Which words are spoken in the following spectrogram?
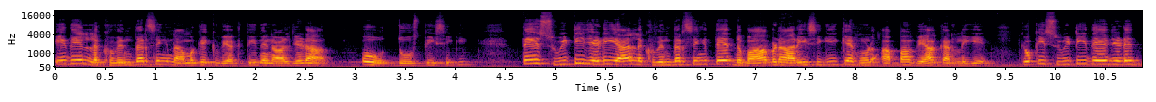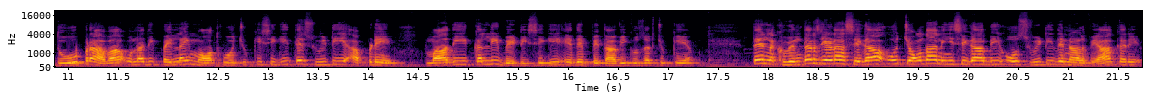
ਇਹਦੇ ਲਖਵਿੰਦਰ ਸਿੰਘ ਨਾਮਕ ਇੱਕ ਵਿਅਕਤੀ ਦੇ ਨਾਲ ਜਿਹੜਾ ਉਹ ਦੋਸਤੀ ਸੀਗੀ ਤੇ ਸਵੀਟੀ ਜਿਹੜੀ ਆ ਲਖਵਿੰਦਰ ਸਿੰਘ ਤੇ ਦਬਾਅ ਬਣਾ ਰਹੀ ਸੀਗੀ ਕਿ ਹੁਣ ਆਪਾਂ ਵਿਆਹ ਕਰ ਲਈਏ। ਕਿਉਂਕਿ ਸਵੀਟੀ ਦੇ ਜਿਹੜੇ ਦੋ ਭਰਾਵਾ, ਉਹਨਾਂ ਦੀ ਪਹਿਲਾਂ ਹੀ ਮੌਤ ਹੋ ਚੁੱਕੀ ਸੀਗੀ ਤੇ ਸਵੀਟੀ ਆਪਣੇ ਮਾਂ ਦੀ ਇਕੱਲੀ ਬੇਟੀ ਸੀਗੀ, ਇਹਦੇ ਪਿਤਾ ਵੀ ਗੁਜ਼ਰ ਚੁੱਕੇ ਆ। ਤੇ ਲਖਵਿੰਦਰ ਜਿਹੜਾ ਸੀਗਾ, ਉਹ ਚਾਹੁੰਦਾ ਨਹੀਂ ਸੀਗਾ ਵੀ ਉਹ ਸਵੀਟੀ ਦੇ ਨਾਲ ਵਿਆਹ ਕਰੇ।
